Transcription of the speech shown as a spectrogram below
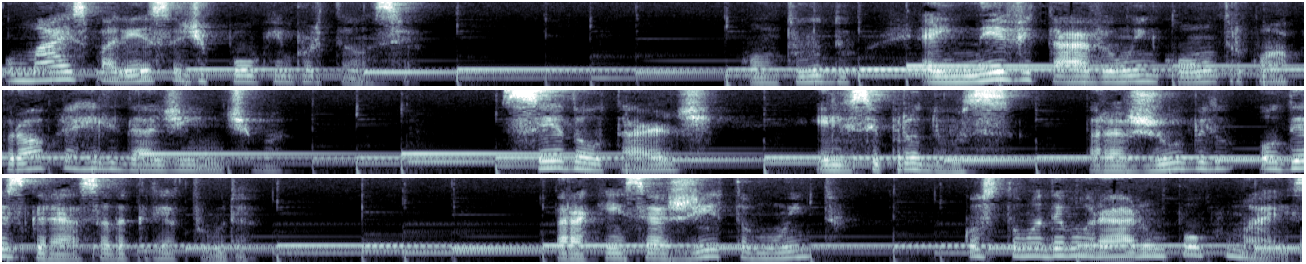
o mais pareça de pouca importância. Contudo, é inevitável um encontro com a própria realidade íntima. Cedo ou tarde, ele se produz, para júbilo ou desgraça da criatura. Para quem se agita muito, costuma demorar um pouco mais,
